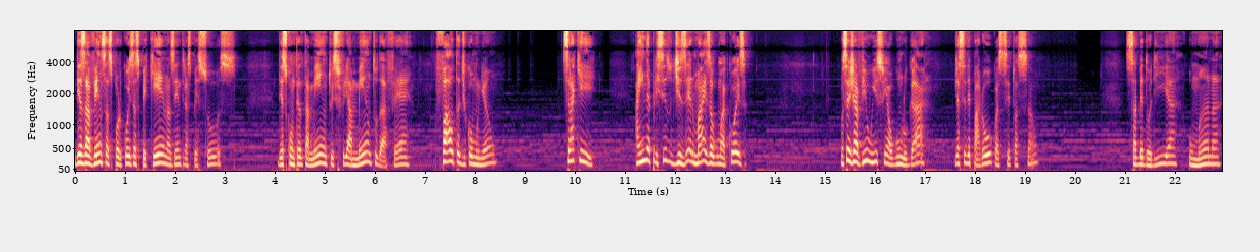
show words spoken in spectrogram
desavenças por coisas pequenas entre as pessoas, descontentamento, esfriamento da fé, falta de comunhão. Será que ainda é preciso dizer mais alguma coisa? Você já viu isso em algum lugar? Já se deparou com essa situação? Sabedoria humana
